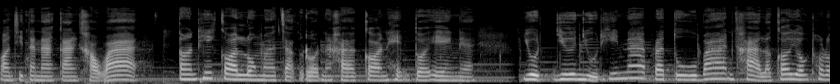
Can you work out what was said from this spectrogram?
กอรจินตนาการค่ะว่า ตอนที่กอรลงมาจากรถนะคะกอรเห็นตัวเองเนี่ยหยุดยืนอยู่ที่หน้าประตูบ้านค่ะ แล้วก็ยกโทร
